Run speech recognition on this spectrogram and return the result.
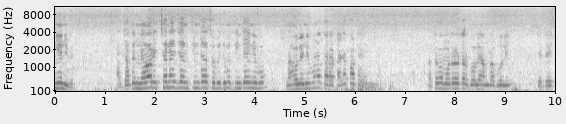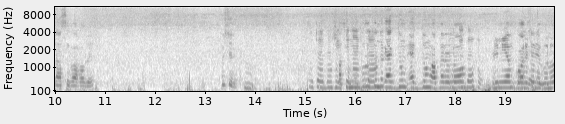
নিয়ে নেবেন আর যাদের নেওয়ার ইচ্ছা নেই যে আমি তিনটা ছবি দেবো তিনটাই নেব না হলে নেব না তারা টাকা পাঠায় নিয়ে অথবা মোটর বলে আমরা বলি যে ড্রেস আছে বা হবে। বুঝছে? কিন্তু একদম একদম আপনার হলো প্রিমিয়াম কোয়ালিটির এগুলো।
